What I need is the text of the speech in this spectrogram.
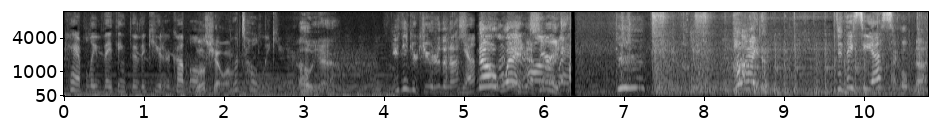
Can't believe they think they're the cuter couple. We'll show them. We're totally cuter. Oh, yeah. You think you're cuter than us? Yep. No Let way! Seriously. Hide! Did they see us? I hope not.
